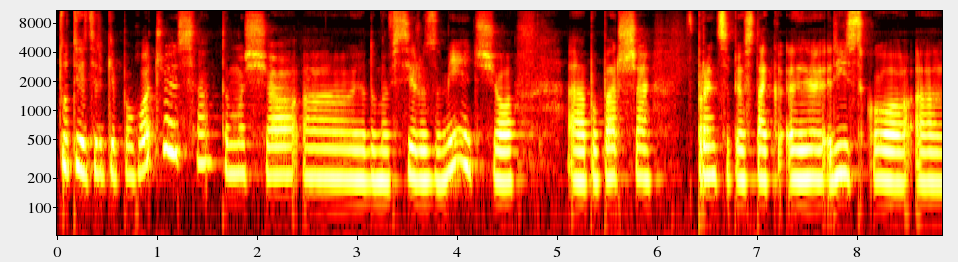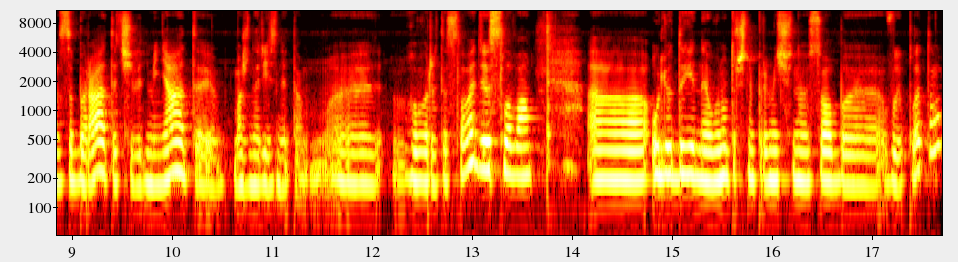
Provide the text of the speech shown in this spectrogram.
Тут я тільки погоджуюся, тому що е, я думаю, всі розуміють, що, е, по-перше, принципі, ось так е, різко забирати чи відміняти, можна різні там говорити слова, дієслова, у людини, у внутрішньоприміщеної особи виплату.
